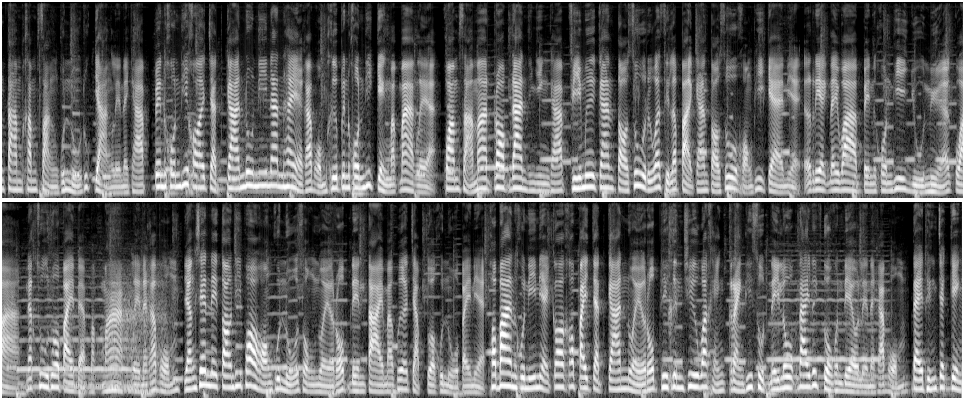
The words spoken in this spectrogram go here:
ำตามคำสั่งคุณหนูทุกอย่างเลยนะครับ เป็นคนที่คอยจัดการนู่นนี่นั่นให้ครับผมคือเป็นคนที่เก่งมากๆเลยอะความสามารถรอบด้านจริง ๆ ครับ ฝีมือการต่อสู้หรือว่าศิลปะการต่อสู้ของพี่แกเนี่ยเรียกได้ว่าเป็นคนที่อยู่เหนือกว่า นักสู้ทั่วไปแบบมาก ๆเลยนะครับผม อย่างเช่นในตอนที่พ่อของคุณหนูส่งหน่วยรบเดนตายมาเพื่อจับตัวคุณหนูไปเนี่ยพ่อบ้านคนนี้เนี่ยก็เข้าไปจัดการหน่วยรบที่ขึ้นชื่อว่าแข็งแกร่งที่สุดในโลกได้ด้วยตัวคนเดียวเลยนะครับผมแต่ถึงจะเก่ง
